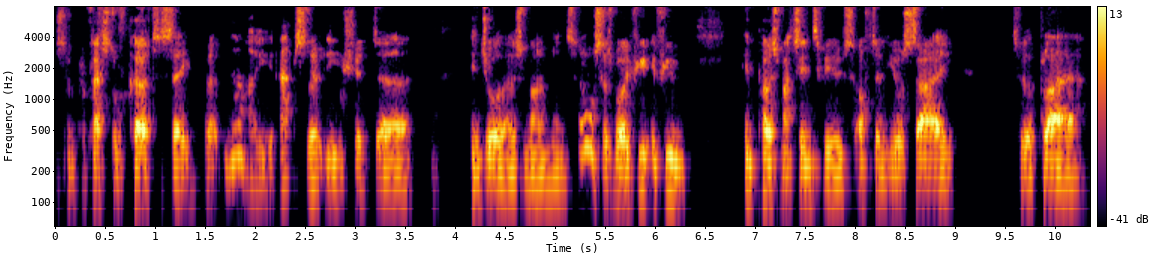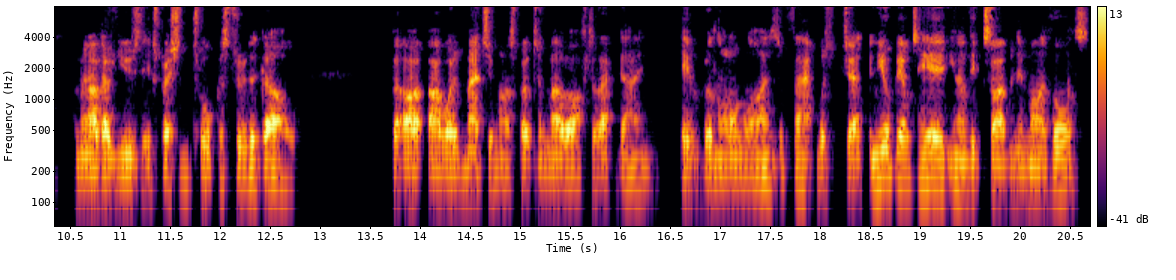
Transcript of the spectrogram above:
some professional courtesy. But no, you, absolutely, you should uh, enjoy those moments. Also, as well, if you if you in post match interviews, often you'll say to the player. I mean, I don't use the expression "talk us through the goal," but I, I would imagine when I spoke to Mo after that game, it would be on the long lines of that was just, and you'll be able to hear, you know, the excitement in my voice.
